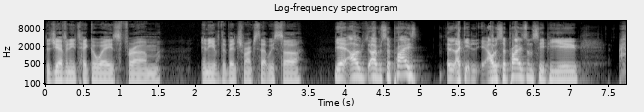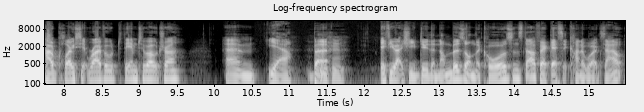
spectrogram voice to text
Did you have any takeaways from any of the benchmarks that we saw? Yeah, I was, I was surprised. Like, it, I was surprised on CPU how close it rivaled the M2 Ultra. Um, Yeah. but if you actually do the numbers on the cores and stuff, I guess it kind of works out.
